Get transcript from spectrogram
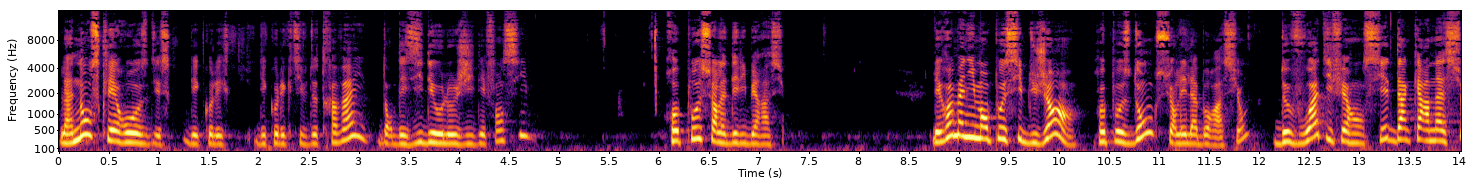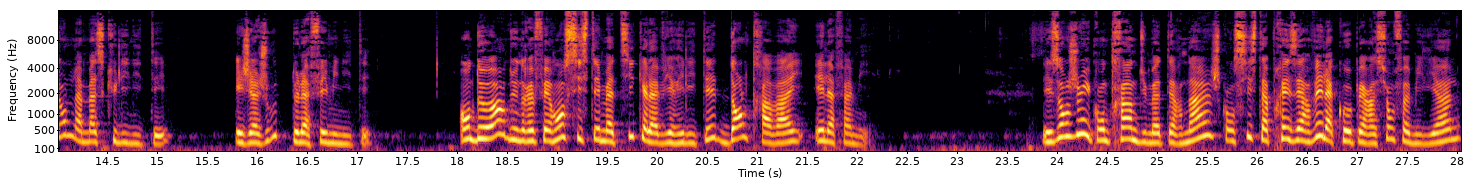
la non-sclérose des, collectifs de travail dans des idéologies défensives, repose sur la délibération. Les remaniements possibles du genre reposent donc sur l'élaboration de voies différenciées d'incarnation de la masculinité, et j'ajoute de la féminité, en dehors d'une référence systématique à la virilité dans le travail et la famille. Les enjeux et contraintes du maternage consistent à préserver la coopération familiale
